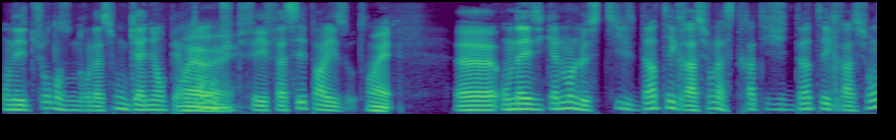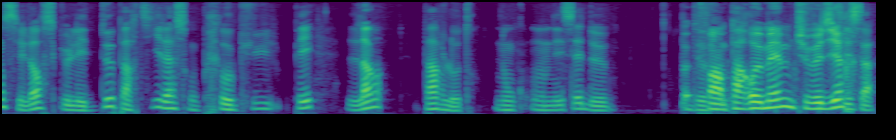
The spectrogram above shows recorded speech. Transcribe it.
on est toujours dans une relation gagnant-perdant Ouais, où ouais. tu te fais effacer par les autres. Ouais. Euh, on a également le style d'intégration, la stratégie d'intégration, c'est lorsque les deux parties là sont préoccupées l'un par l'autre. Donc on essaie de de- Enfin, par eux-mêmes, tu veux dire? C'est ça.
